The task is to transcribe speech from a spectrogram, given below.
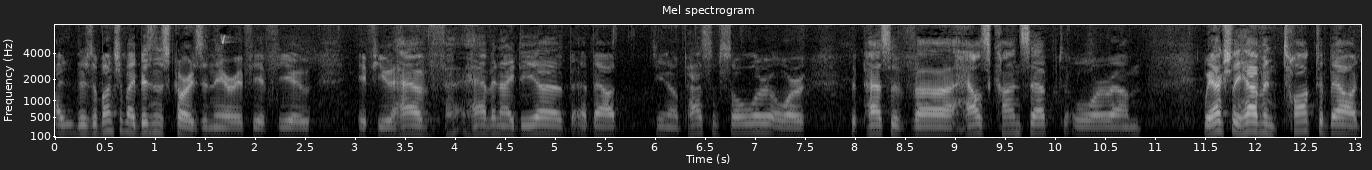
I, there's a bunch of my business cards in there. If if you if you have have an idea about you know passive solar or the passive uh, house concept, or um, we actually haven't talked about.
